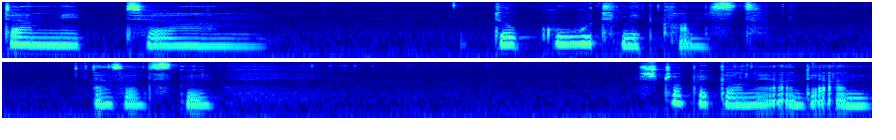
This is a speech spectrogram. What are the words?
damit ähm, du gut mitkommst. Ansonsten stoppe gerne an der an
